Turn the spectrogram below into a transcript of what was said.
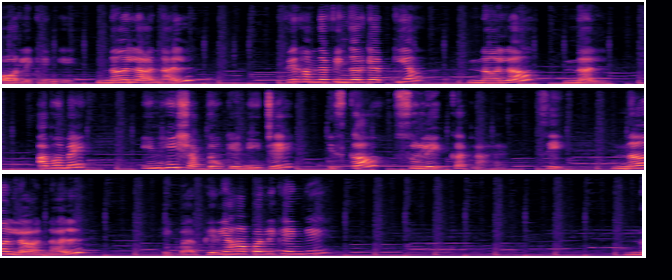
और लिखेंगे। न ल नल। फिर हमने फिंगर गैप किया। न ल नल। अब हमें इन्हीं शब्दों के नीचे इसका सुलेख करना है। सी, न ल नल। एक बार फिर यहाँ पर लिखेंगे। न,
